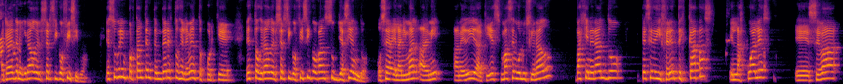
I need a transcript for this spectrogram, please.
a través de los grados del ser psicofísico. Es súper importante entender estos elementos porque estos grados del ser psicofísico van subyaciendo. O sea, el animal a, medida que es más evolucionado va generando especie de diferentes capas en las cuales eh, se va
